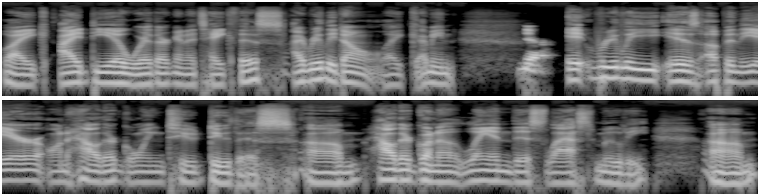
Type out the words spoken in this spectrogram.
like idea where they're going to take this i really don't like i mean Yeah. it really is up in the air on how they're going to do this um how they're going to land this last movie um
